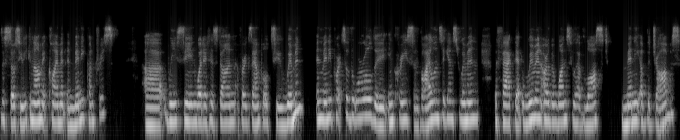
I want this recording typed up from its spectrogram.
the socioeconomic climate in many countries. Uh, we've seen what it has done, for example, to women in many parts of the world, the increase in violence against women, the fact that women are the ones who have lost many of the jobs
